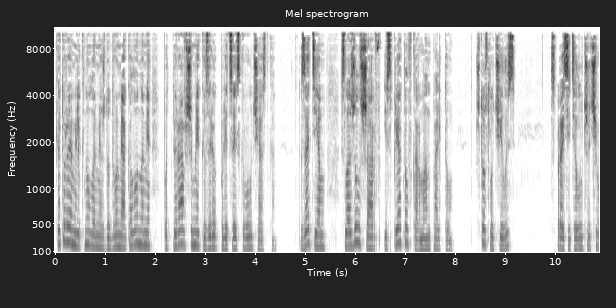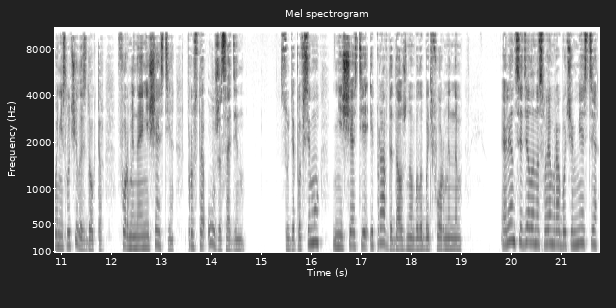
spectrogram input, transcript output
которая мелькнула между двумя колоннами, подпиравшими козырек полицейского участка. Затем сложил шарф и спрятал в карман пальто. «Что случилось?» «Спросите лучше, чего не случилось, доктор. Форменное несчастье, просто ужас один». Судя по всему, несчастье и правда должно было быть форменным. Элен сидела на своем рабочем месте,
